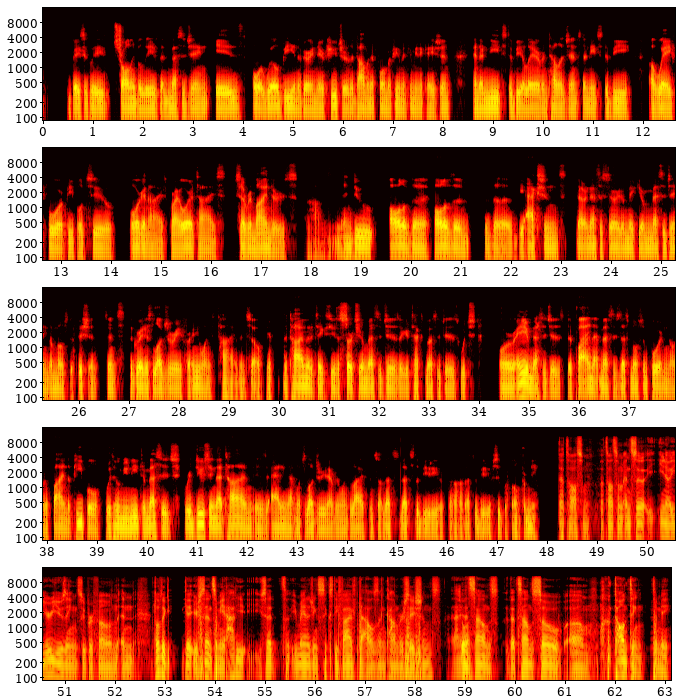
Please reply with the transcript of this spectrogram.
basically strongly believes that messaging is or will be in the very near future the dominant form of human communication. And there needs to be a layer of intelligence. There needs to be a way for people to organize, prioritize, set reminders, um, and do all of the all of the the the actions that are necessary to make your messaging the most efficient since the greatest luxury for anyone is time and so if the time that it takes you to search your messages or your text messages which or any messages to find that message that's most important or to find the people with whom you need to message reducing that time is adding that much luxury to everyone's life and so that's that's the beauty of uh, that's the beauty of superphone for me that's awesome. That's awesome. And so, you know, you're using Superphone, and I'd love to get your sense. I mean, how do you? You said you're managing sixty-five thousand conversations. Sure. that sounds that sounds so um, daunting to me.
